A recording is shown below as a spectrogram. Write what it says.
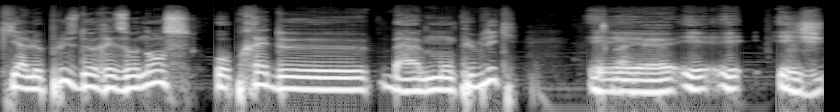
qui a le plus de résonance auprès de bah, mon public. Et, Ouais. euh, et, et, et, je,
